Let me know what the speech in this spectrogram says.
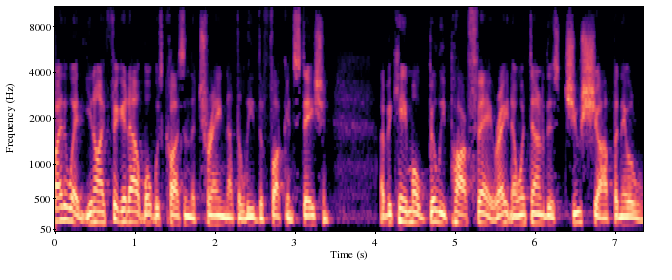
By the way, you know, I figured out what was causing the train not to leave the fucking station. I became old Billy Parfait, right? And I went down to this juice shop and they were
